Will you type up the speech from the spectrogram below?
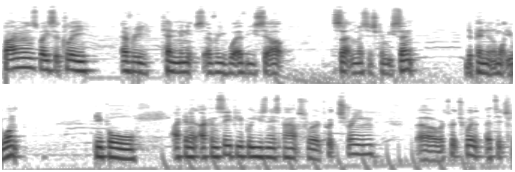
Timers basically every 10 minutes, every whatever you set up, a certain message can be sent depending on what you want. People, I can I can see people using this perhaps for a Twitch stream, uh, or a Twitch a Twitch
